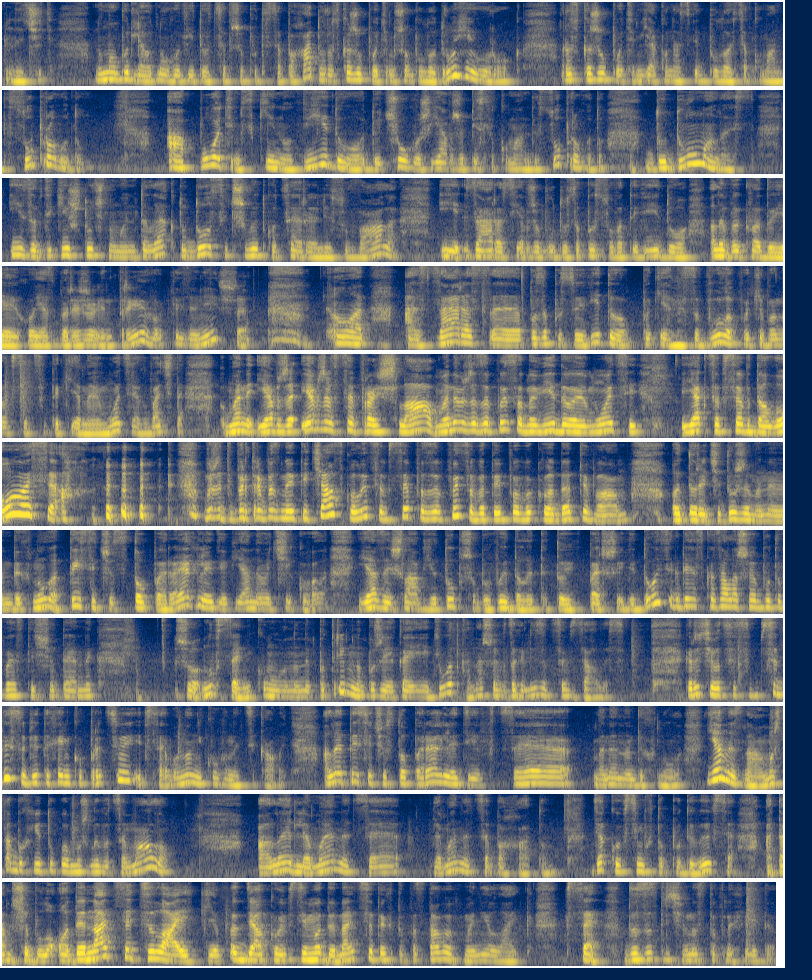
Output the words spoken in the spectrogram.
Значить, ну, мабуть, для одного відео це вже буде забагато. Розкажу потім, що було другий урок. Розкажу потім, як у нас відбулася команда супроводу. А потім скину відео, до чого ж я вже після команди супроводу додумалась і завдяки штучному інтелекту досить швидко це реалізувала. І зараз я вже буду записувати відео, але викладу я його, я збережу інтригу пізніше. От. А зараз е, позаписую відео, поки я не забула, поки воно все це таке на емоціях. Бачите, у мене я вже, я вже все пройшла, в мене вже записано відео емоцій, як це все вдалося. Боже, тепер треба знайти час, коли це все позаписувати і повикладати вам. От, до речі, дуже мене надихнуло. 1100 переглядів я не очікувала. Я зайшла в YouTube, щоб видалити той перший відосик, де я сказала, що я буду вести щоденник. Що ну все, нікому воно не потрібно. Боже, яка я ідіотка, наша взагалі за це взялась. Коротше, оце сиди собі тихенько працюй і все, воно нікого не цікавить. Але 1100 переглядів це мене надихнуло. Я не знаю, в масштабах Ютубу, можливо, це мало, але для мене це. Для мене це багато. Дякую всім, хто подивився. А там ще було 11 лайків. Дякую всім 11, хто поставив мені лайк. Все, до зустрічі в наступних відео.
